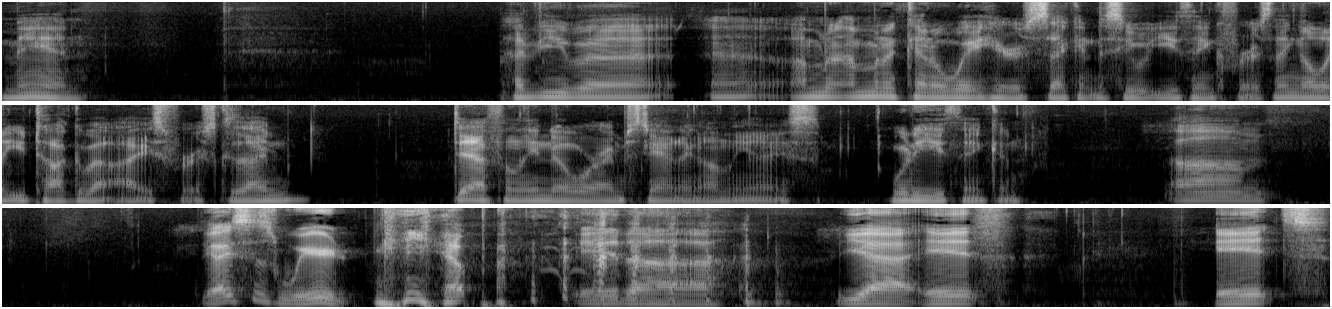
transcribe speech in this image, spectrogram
Man. Have you uh, uh I'm gonna, I'm going to kind of wait here a second to see what you think first. I think I'll let you talk about ice first cuz I'm definitely know where I'm standing on the ice. What are you thinking? Um, the ice is weird. yep. It uh, yeah, it it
